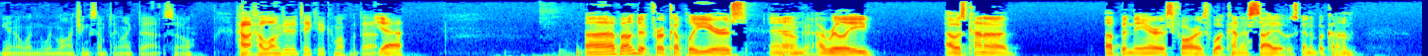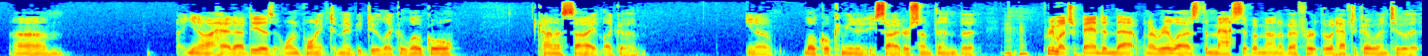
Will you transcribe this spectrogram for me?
You know, when when launching something like that. So, how how long did it take you to come up with that? Yeah. Uh, I've owned it for a couple of years, and Okay. I really, I was kind of up in the air as far as what kind of site it was going to become. Um, you know, I had ideas at one point to maybe do like a local kind of site, like a, you know, local community site or something, but pretty much abandoned that when I realized the massive amount of effort that would have to go into it.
